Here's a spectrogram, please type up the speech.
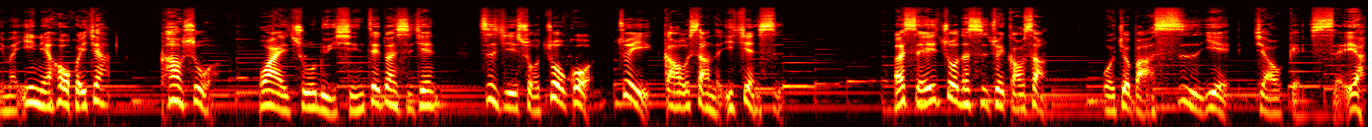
你们一年后回家，告诉我外出旅行这段时间自己所做过最高尚的一件事，而谁做的事最高尚，我就把事业交给谁呀。”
